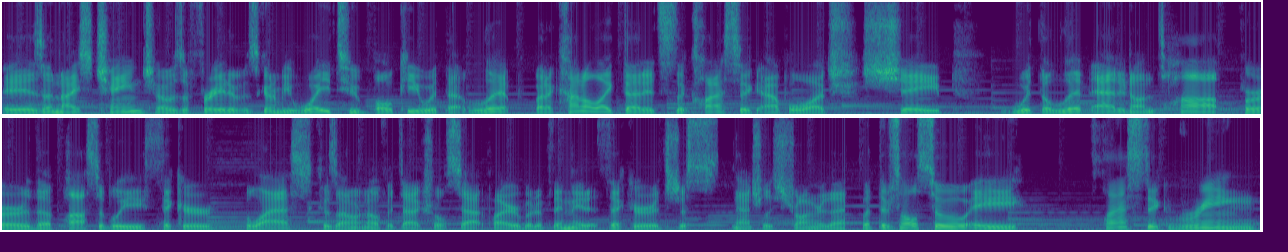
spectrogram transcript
is a nice change. I was afraid it was going to be way too bulky with that lip, but I kind of like that it's the classic Apple Watch shape with the lip added on top for the possibly thicker glass because I don't know if it's actual sapphire, but if they made it thicker, it's just naturally stronger than. But there's also a plastic ring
